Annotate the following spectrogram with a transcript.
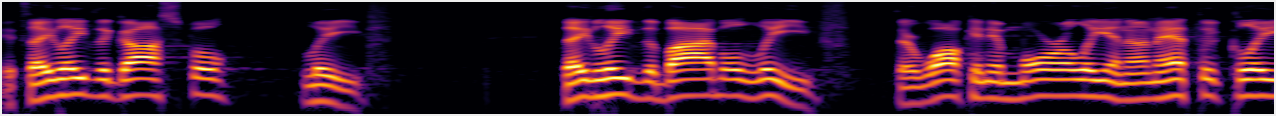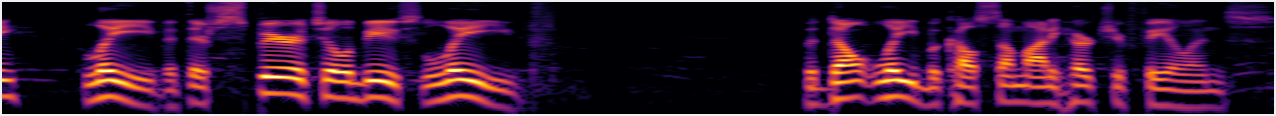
If they leave the gospel, leave. They leave the Bible, leave. They're walking immorally and unethically, leave. If there's spiritual abuse, leave. But don't leave because somebody hurt your feelings.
